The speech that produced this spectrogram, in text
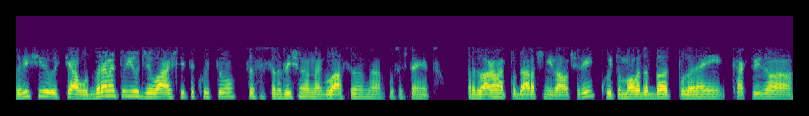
Зависи изцяло от времето и от желаящите, които са с различна нагласа на посещението. Предлагаме подаръчни ваучери, които могат да бъдат подарени както и за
